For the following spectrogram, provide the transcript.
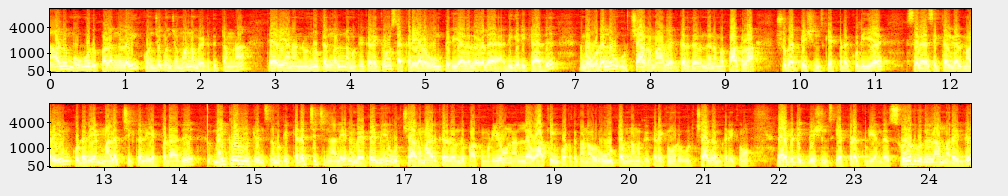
நாளும் ஒவ்வொரு பழங்களை கொஞ்சம் கொஞ்சமாக நம்ம எடுத்துக்கிட்டோம்னா தேவையான நுண்ணூட்டங்களும் நமக்கு கிடைக்கும். சர்க்கரை அளவும் பெரிய அளவில் அதிகரிக்காது. நம்ம உடலும் உற்சாகமாக இருக்கிறத வந்து நம்ம பார்க்கலாம். சுகர் பேஷண்ட்ஸ்க்கு ஏற்படக்கூடிய சில சிக்கல்கள் மறையும். கூடவே மலச்சிக்கல் ஏற்படாது. மைக்ரோ நியூட்ரியன்ஸ் நமக்கு கிடைச்சிச்சுனாலே நம்ம எப்பயுமே உற்சாகமாக இருக்கிறத வந்து பார்க்க முடியும். நல்ல வாக்கிங் போகிறதுக்கான ஒரு ஊட்டம் நமக்கு கிடைக்கும். ஒரு உற்சாகம் கிடைக்கும். டயபெட்டிக் பேஷண்ட்ஸ்க்கு ஏற்படக்கூடிய அந்த சோர்வுகள்லாம் மறைந்து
